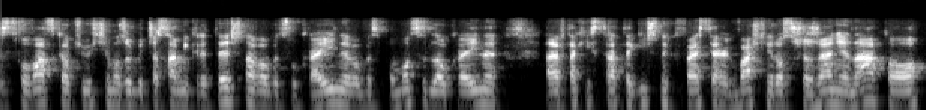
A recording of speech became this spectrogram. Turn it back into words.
słowacka oczywiście może być czasami krytyczna wobec Ukrainy, wobec pomocy dla Ukrainy, ale w takich strategicznych kwestiach, jak właśnie rozszerzenie NATO,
